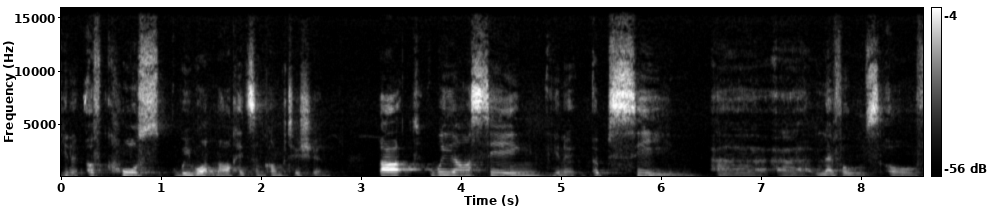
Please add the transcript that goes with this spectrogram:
you know, of course, we want markets and competition, but we are seeing, you know, obscene uh, uh, levels of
